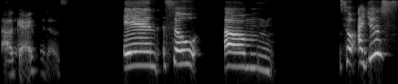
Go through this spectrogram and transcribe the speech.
That's okay. It is. And so, um, so I just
